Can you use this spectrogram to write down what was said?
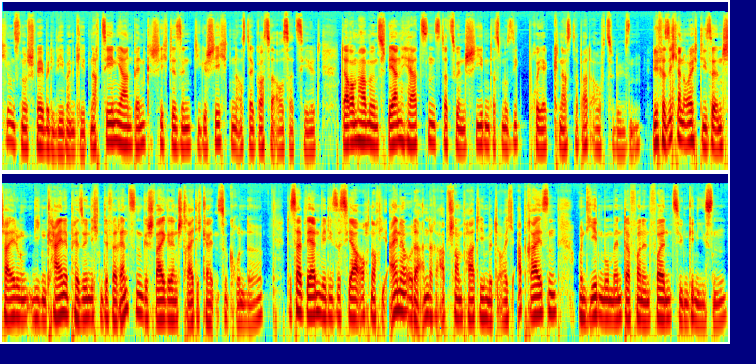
die uns nur schwer über die Leber geht. Nach zehn Jahren Bandgeschichte sind die Geschichten aus der Gosse auserzählt. Darum haben wir uns schweren Herzens dazu entschieden, das Musikprojekt Knasterbad aufzulösen. Wir versichern euch, diese Entscheidung liegen keine persönlichen Differenzen, geschweige denn Streitigkeiten zugrunde. Deshalb werden wir dieses Jahr auch noch die eine oder andere Abschaumparty mit euch abreißen und jeden Moment davon in vollen Zügen genießen.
